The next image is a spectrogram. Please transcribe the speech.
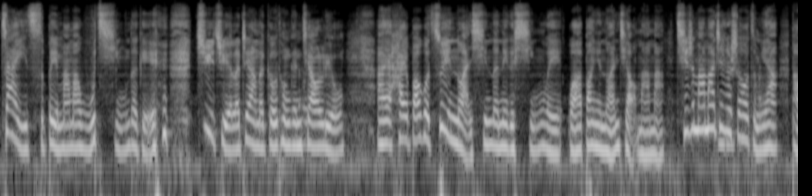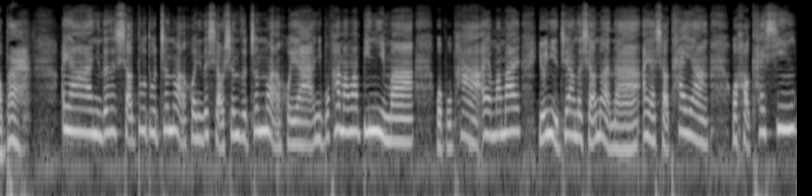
再一次被妈妈无情的给拒绝了这样的沟通跟交流。哎呀，还有包括最暖心的那个行为，我要帮你暖脚，妈妈。其实妈妈这个时候怎么样，宝贝儿？哎呀，你的小肚肚真暖和，你的小身子真暖和呀！你不怕妈妈逼你吗？我不怕。哎呀，妈妈有你这样的小暖男，哎呀，小太阳，我好开心，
